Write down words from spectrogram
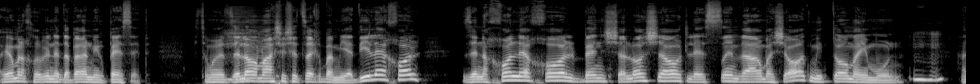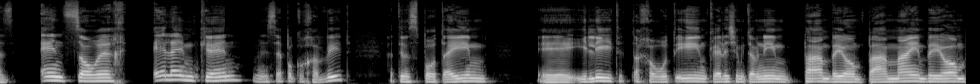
היום אנחנו אוהבים לדבר על מרפסת. זאת אומרת זה לא משהו שצריך במיידי לאכול זה נכון לאכול בין 3 שעות ל-24 שעות מתום האימון. Mm-hmm. אז אין צורך אלא אם כן ואני אעשה פה כוכבית אתם ספורטאים אה, עילית תחרותיים כאלה שמתאמנים פעם ביום פעמיים ביום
